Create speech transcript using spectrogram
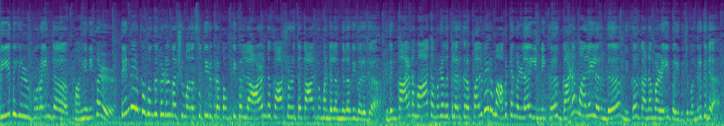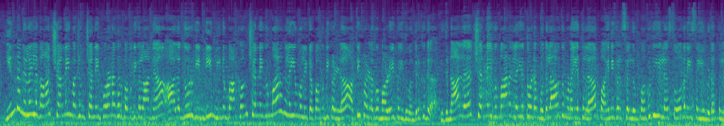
வீதியில் உறைந்த பயணிகள் தென்மேற்கு வங்கக்கடல் மற்றும் அதை சுத்தி இருக்கிற பகுதிகளில் ஆழ்ந்த காற்றழுத்த தாழ்வு மண்டலம் நிலவி வருது. இதன் காரணமா தமிழகத்துல இருக்கிற பல்வேறு மாவட்டங்கள்ல இன்னைக்கு கனமழையிலிருந்து மிக கனமழை பெய்துட்டு வந்திருக்குது. இந்த நிலையில தான் சென்னை மற்றும் சென்னை புறநகர் பகுதிகளான ஆலந்தூர் கிண்டி மீனம்பாக்கம் சென்னை விமான நிலையம் உள்ளிட்ட பகுதிகளில் அதிக அளவு மழை பெய்து வந்திருக்குது. இதனால சென்னை விமான நிலையத்தோட முதலாவது முனையத்துல பயணிகள் செல்லும் பகுதியில சோதனை செய்யும் இடத்துல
